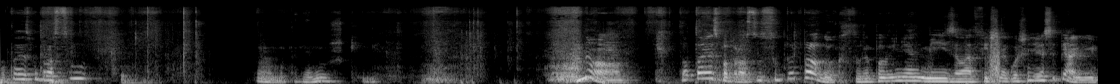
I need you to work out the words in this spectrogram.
no to jest po prostu... O, mam takie nóżki. No, to to jest po prostu super produkt, który powinien mi załatwić nagłośnienie sypialni.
